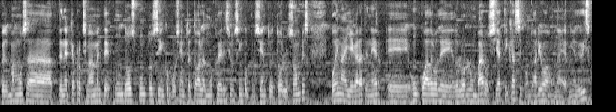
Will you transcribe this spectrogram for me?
pues vamos a tener que aproximadamente un 2.5% de todas las mujeres y un 5% de todos los hombres pueden llegar a tener eh, un cuadro de dolor lumbar o ciática secundario a una hernia de disco.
